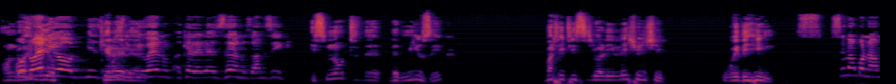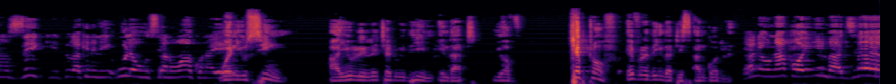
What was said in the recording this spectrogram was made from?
ondoeni hiyo muziki wenu kelele zenu za mziki it's not the the music but it is your relationship with him si mambo na muziki tu lakini ni ule uhusiano wako na yeye. When you sing are you related with him in that you have kept off everything that is ungodly? Yaani unapoimba je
